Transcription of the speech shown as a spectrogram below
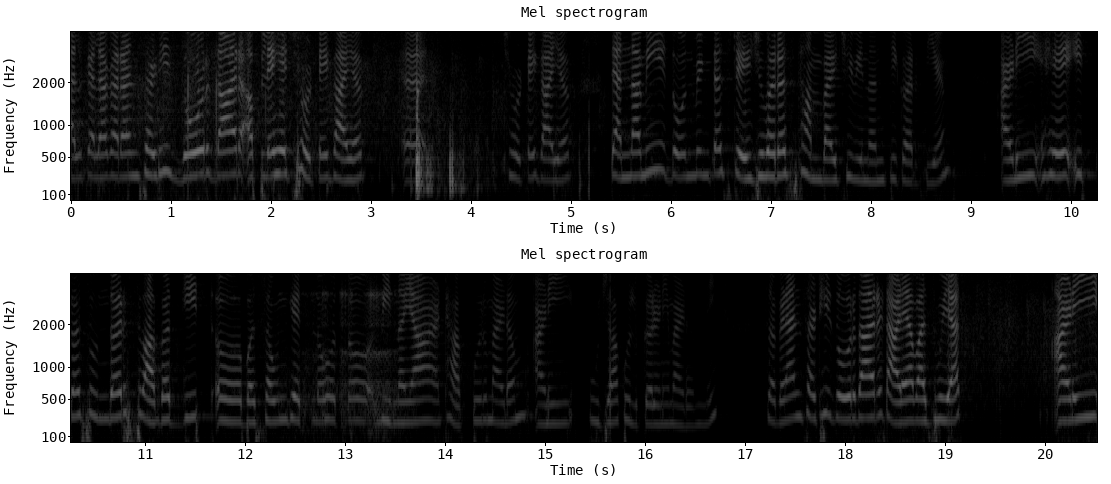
बालकलाकारांसाठी जोरदार आपले हे छोटे गायक छोटे गायक त्यांना मी दोन मिनटं स्टेजवरच थांबायची विनंती करते आणि हे इतकं सुंदर स्वागत गीत बसवून घेतलं होतं विनया ठाकूर मॅडम आणि पूजा कुलकर्णी मॅडमनी. सगळ्यांसाठी जोरदार टाळ्या वाजवूयात. आणि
